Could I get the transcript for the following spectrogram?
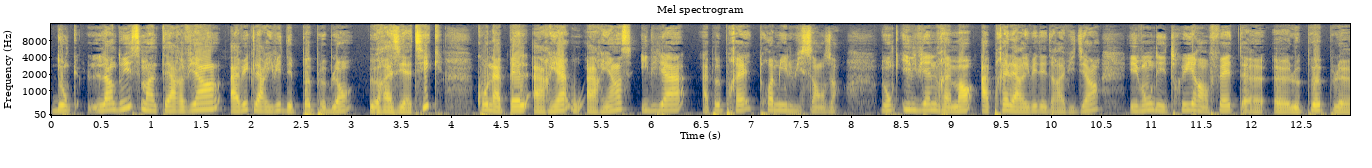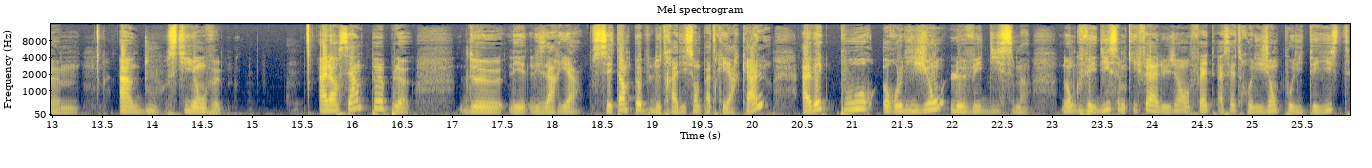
donc l'hindouisme intervient avec l'arrivée des peuples blancs eurasiatiques, qu'on appelle Aryas ou Aryens, il y a à peu près 3800 ans. Donc, ils viennent vraiment après l'arrivée des Dravidiens et vont détruire en fait euh, euh, le peuple euh, hindou, si on veut. Alors, c'est un peuple de les, les Aryas. C'est un peuple de tradition patriarcale avec pour religion le védisme. Donc, védisme qui fait allusion en fait à cette religion polythéiste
